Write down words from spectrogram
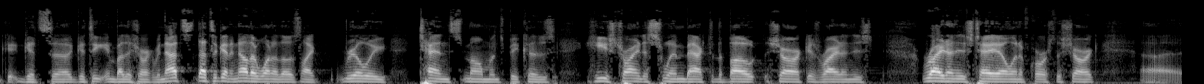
gets uh, gets eaten by the shark. I mean, that's that's again another one of those like really tense moments because he's trying to swim back to the boat. The shark is right on his right on his tail, and of course the shark uh,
